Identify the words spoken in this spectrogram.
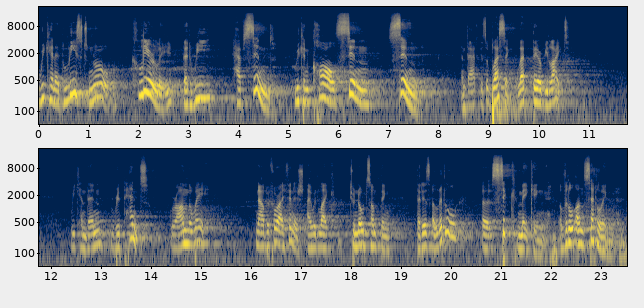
we can at least know clearly that we have sinned. We can call sin sin and that is a blessing. Let there be light. We can then repent. We're on the way. Now, before I finish, I would like to note something that is a little uh, sick making, a little unsettling.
